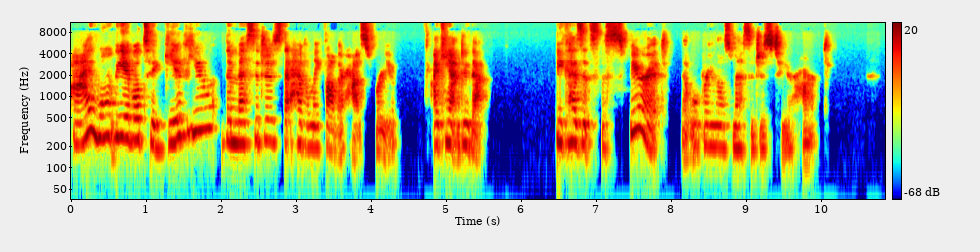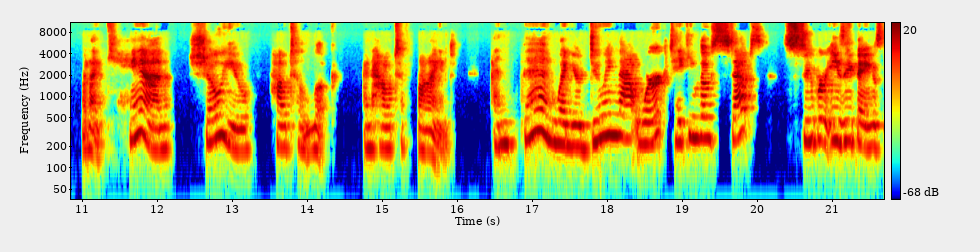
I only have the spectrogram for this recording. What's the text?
I won't be able to give you the messages that Heavenly Father has for you. I can't do that because it's the Spirit that will bring those messages to your heart. But I can show you how to look and how to find. And then when you're doing that work, taking those steps, super easy things,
